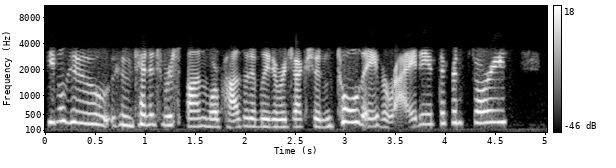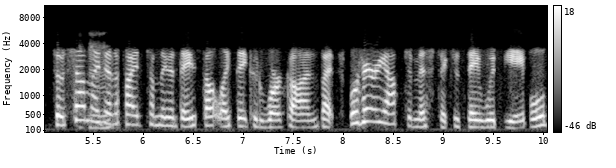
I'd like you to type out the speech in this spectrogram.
people who, who tended to respond more positively to rejection told a variety of different stories. So some mm-hmm. identified something that they felt like they could work on, but we're very optimistic that they would be able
